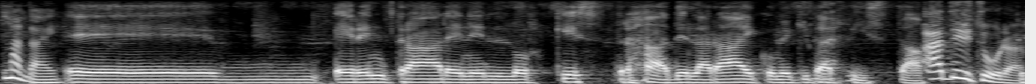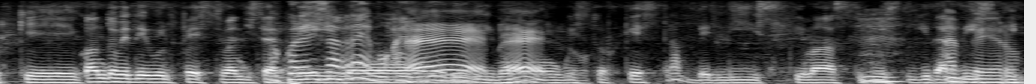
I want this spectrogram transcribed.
Ma dai. ehm, era entrare nell'orchestra della RAI come chitarrista. Addirittura. Perché quando vedevo il festival di Sanremo, di Sanremo, eh. Eh, vedevo bello. questa orchestra bellissima, sti- questi è chitarristi vero.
